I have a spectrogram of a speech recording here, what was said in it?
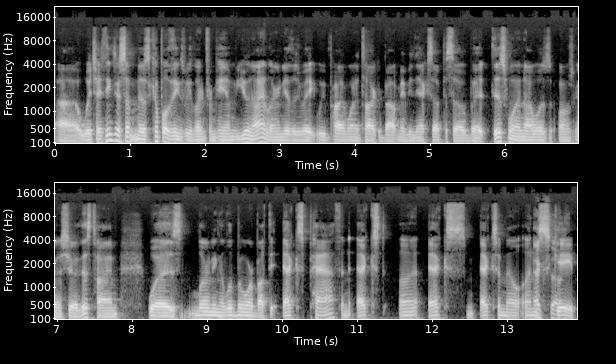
uh, which I think there's something. There's a couple of things we learned from him. You and I learned the other day. We probably want to talk about maybe the next episode, but this one I was I was going to share this time was learning a little bit more about the X path and X uh, X XML unescape.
